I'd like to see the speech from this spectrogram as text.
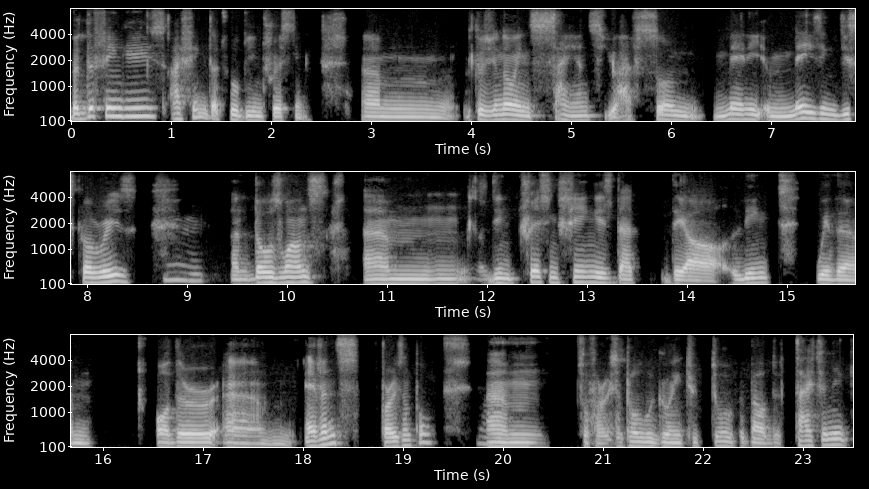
But the thing is, I think that will be interesting um, because you know, in science, you have so many amazing discoveries, Mm. and those ones. Um, the interesting thing is that they are linked with um, other um, events, for example. Wow. Um, so, for example, we're going to talk about the Titanic,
